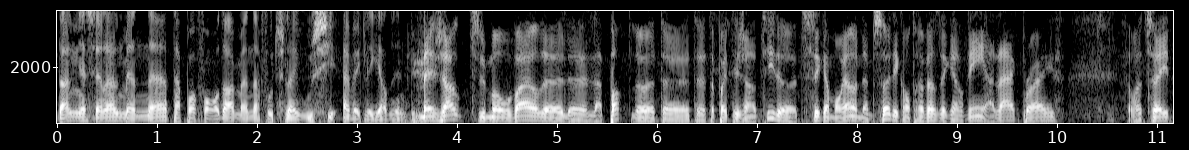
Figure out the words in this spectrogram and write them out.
dans le national maintenant, ta profondeur, maintenant, faut que tu l'ailles aussi avec les gardiens de but. Mais Jacques, tu m'as ouvert la porte. Tu n'as pas été gentil. Là. Tu sais qu'à Montréal, on aime ça, les controverses de gardiens. à Alak, Price. Ça va-tu être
